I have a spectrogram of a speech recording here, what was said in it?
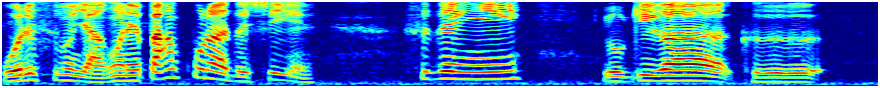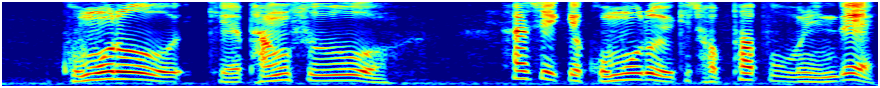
오래 쓰면 양은에 빵꾸 나듯이 스텐이 여기가 그 고무로 이렇게 방수 할 수 있게 고무로 이렇게 접합 부분인데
